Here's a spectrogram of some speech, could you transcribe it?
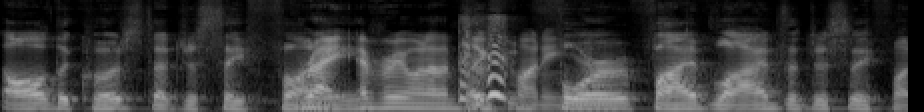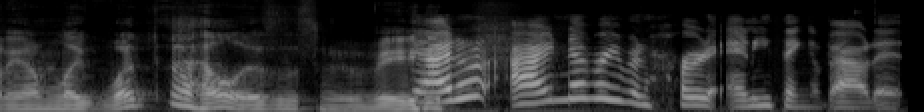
all the quotes that just say funny. Right, every one of them like funny. four yeah. or five lines that just say funny. I'm like, what the hell is this movie? Yeah, I don't. I never even heard anything about it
